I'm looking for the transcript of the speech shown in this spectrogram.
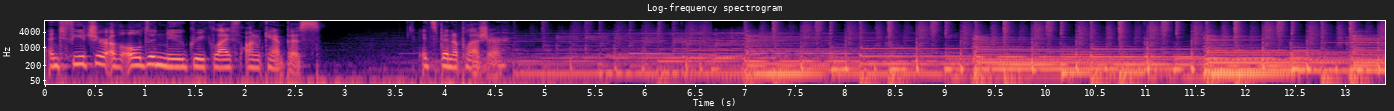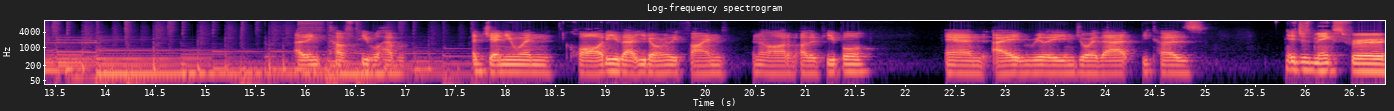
and future of old and new Greek life on campus. It's been a pleasure. I think Tufts people have a genuine quality that you don't really find in a lot of other people. And I really enjoy that because it just makes for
